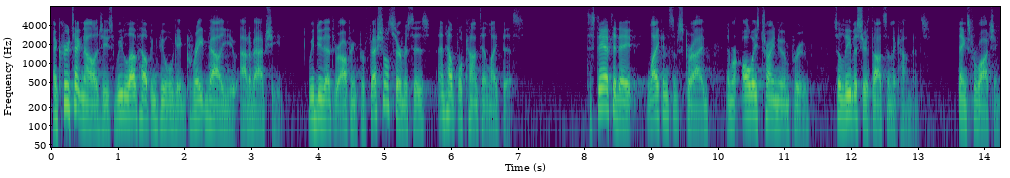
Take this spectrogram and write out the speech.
At QREW Technologies, we love helping people get great value out of AppSheet. We do that through offering professional services and helpful content like this. To stay up to date, like and subscribe, and we're always trying to improve, so leave us your thoughts in the comments. Thanks for watching.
